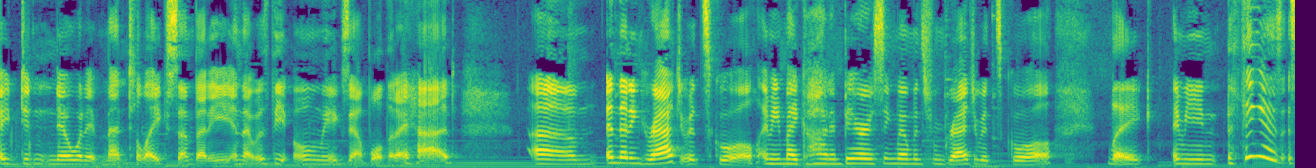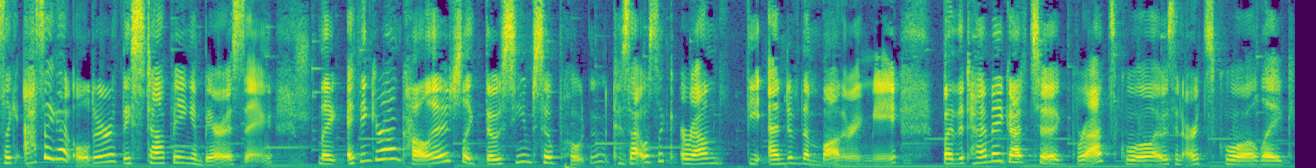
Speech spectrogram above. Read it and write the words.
I didn't know what it meant to like somebody, and that was the only example that I had. Um, and then in graduate school, I mean, my God, embarrassing moments from graduate school. Like, I mean, the thing is, it's like as I got older, they stopped being embarrassing. Like, I think around college, like, those seemed so potent because that was like around the end of them bothering me. By the time I got to grad school, I was in art school, like,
